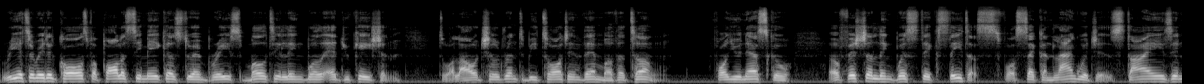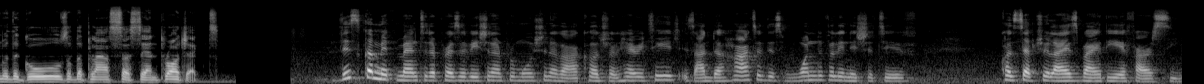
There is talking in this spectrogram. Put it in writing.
reiterated calls for policymakers to embrace multilingual education to allow children to be taught in their mother tongue. For UNESCO, official linguistic status for second languages ties in with the goals of the Place Sesenne project. This commitment to the preservation and promotion of our cultural heritage is at the heart of this wonderful initiative conceptualized by the FRC,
